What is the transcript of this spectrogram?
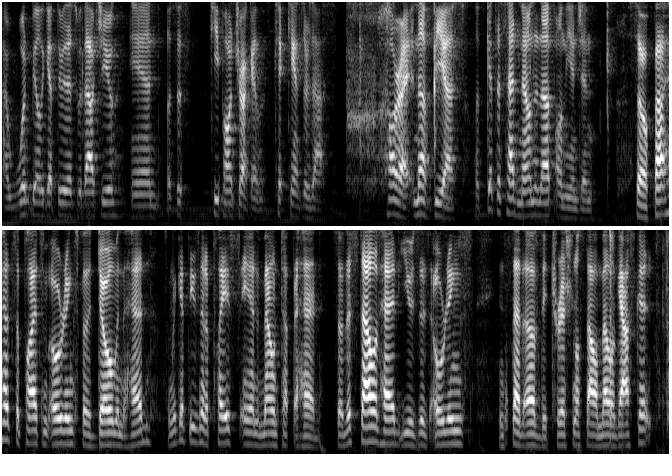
I wouldn't be able to get through this without you, and let's just keep on trucking. Let's kick cancer's ass. All right, enough BS. Let's get this head mounted up on the engine. So Phathead supplied some O-rings for the dome and the head. So I'm gonna get these into place and mount up the head. So this style of head uses O-rings instead of the traditional style metal gasket.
